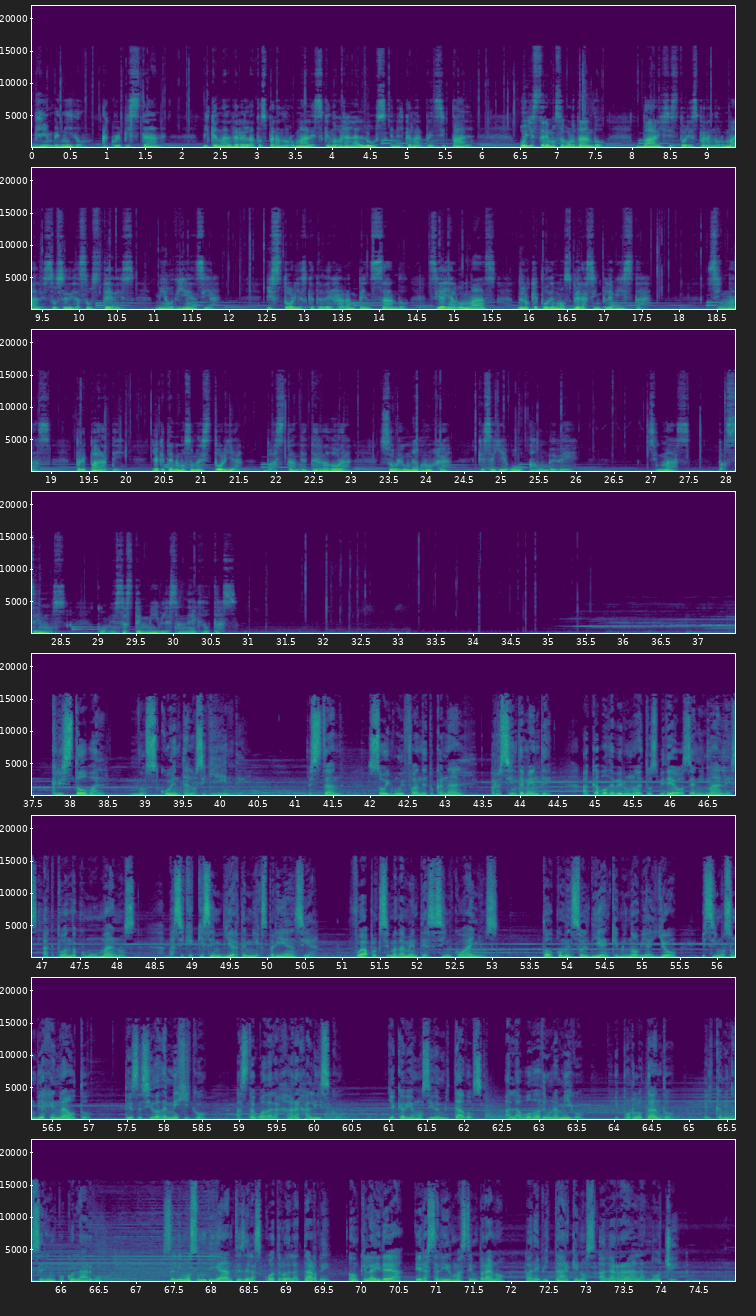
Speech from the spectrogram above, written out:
Bienvenido a Creepistan, mi canal de relatos paranormales que no verá la luz en el canal principal. Hoy estaremos abordando varias historias paranormales sucedidas a ustedes, mi audiencia. Historias que te dejarán pensando si hay algo más de lo que podemos ver a simple vista. Sin más, prepárate, ya que tenemos una historia bastante aterradora sobre una bruja que se llevó a un bebé. Sin más, pasemos con esas temibles anécdotas. Cristóbal nos cuenta lo siguiente. Stan, soy muy fan de tu canal. Recientemente, acabo de ver uno de tus videos de animales actuando como humanos, así que quise enviarte mi experiencia. Fue aproximadamente hace cinco años. Todo comenzó el día en que mi novia y yo hicimos un viaje en auto desde Ciudad de México hasta Guadalajara, Jalisco, ya que habíamos sido invitados a la boda de un amigo y por lo tanto el camino sería un poco largo. Salimos un día antes de las 4 de la tarde, aunque la idea era salir más temprano para evitar que nos agarrara la noche.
